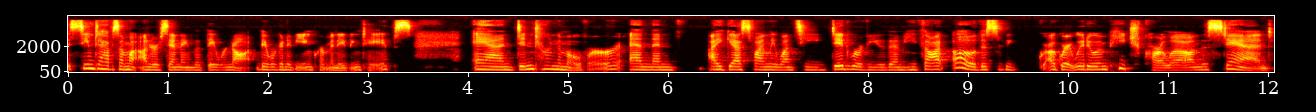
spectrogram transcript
seemed to have some understanding that they were not they were going to be incriminating tapes and didn't turn them over. And then I guess finally, once he did review them, he thought, oh, this would be a great way to impeach Karla on the stand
